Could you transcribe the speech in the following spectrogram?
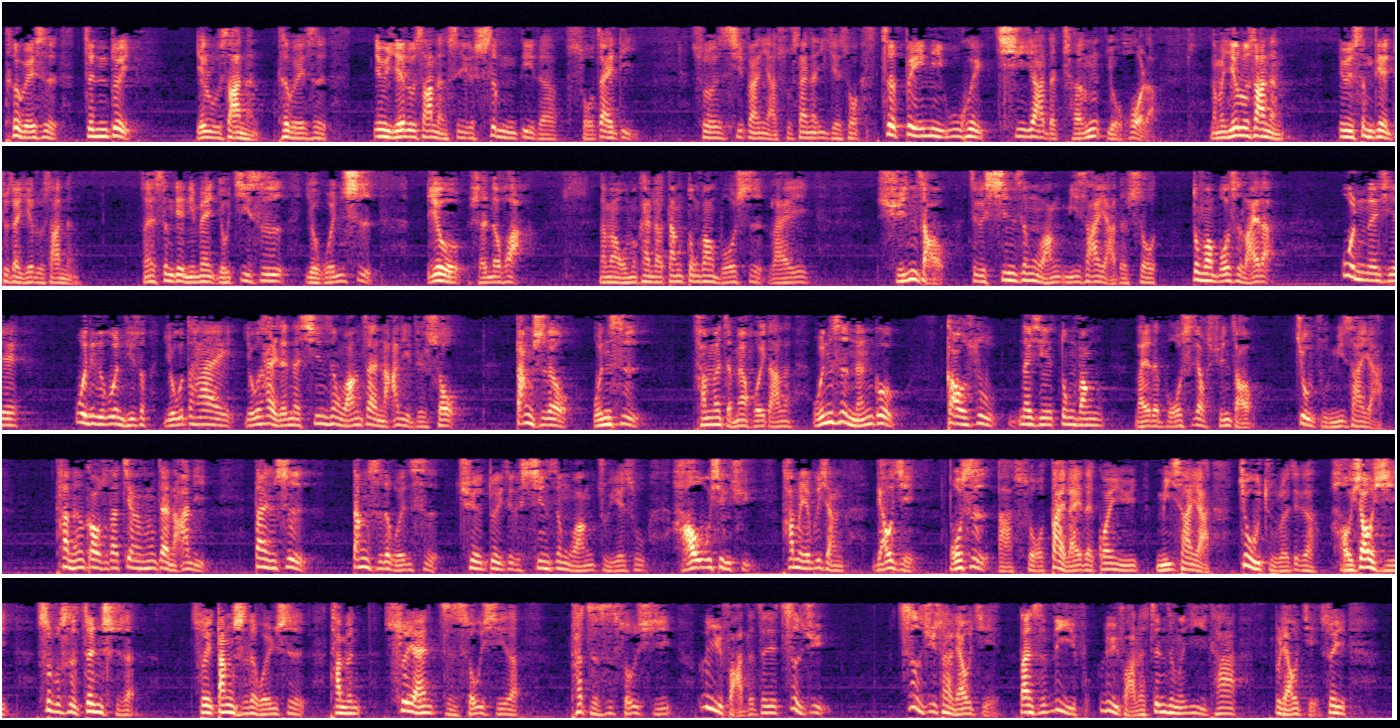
特别是针对耶路撒冷，特别是因为耶路撒冷是一个圣地的所在地，说西班牙书三章一节说，这悖逆污秽欺压的城有祸了。那么耶路撒冷，因为圣殿就在耶路撒冷，在圣殿里面有祭司、有文士，也有神的话。那么我们看到，当东方博士来寻找这个新生王弥沙亚的时候。东方博士来了，问那些问这个问题说犹太犹太人的新生王在哪里的时候，当时的文士他们怎么样回答呢？文士能够告诉那些东方来的博士要寻找救主弥撒亚，他能告诉他健康在哪里，但是当时的文士却对这个新生王主耶稣毫无兴趣，他们也不想了解。博士啊，所带来的关于弥撒亚救主的这个好消息是不是真实的？所以当时的文士，他们虽然只熟悉了，他只是熟悉律法的这些字句，字句他了解，但是律律法的真正的意义他不了解。所以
